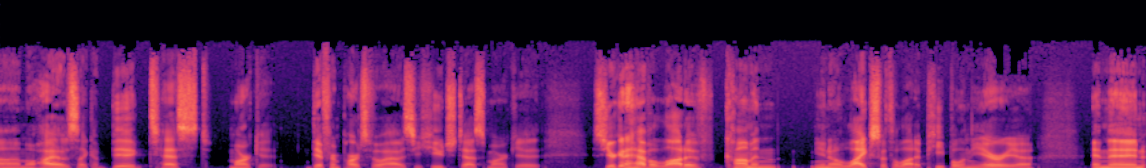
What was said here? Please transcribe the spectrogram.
Um, Ohio is like a big test market. Different parts of Ohio is a huge test market. So you're going to have a lot of common, you know, likes with a lot of people in the area. And then,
